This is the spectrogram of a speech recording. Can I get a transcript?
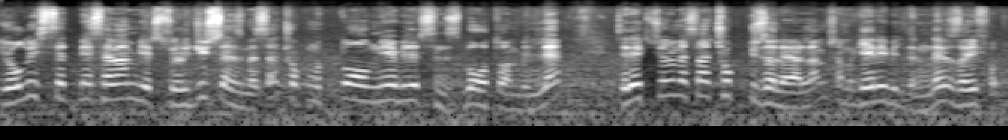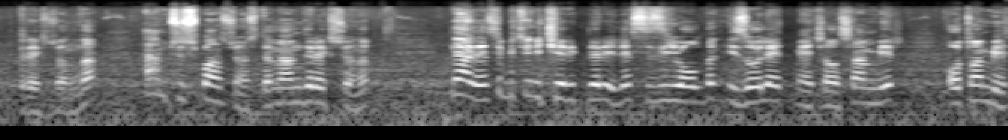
yolu hissetmeyi seven bir sürücüyseniz mesela çok mutlu olmayabilirsiniz bu otomobille. Direksiyonu mesela çok güzel ayarlanmış ama geri bildirimleri zayıf direksiyonda. Hem süspansiyon sistemi hem direksiyonu neredeyse bütün içerikleriyle sizi yoldan izole etmeye çalışan bir otomobil.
